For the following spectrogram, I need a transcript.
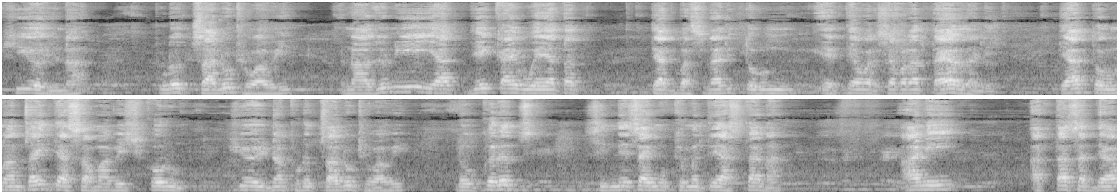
ही योजना पुढं चालू ठेवावी. आणि अजूनही यात जे काय वय आता त्यात बसणारी तरुण येत्या वर्षभरात तयार झाली. त्या तरुणांचाही त्यात समावेश करून ही योजना पुढं चालू ठेवावी. लवकरच शिंदेसाहेब मुख्यमंत्री असताना आणि आत्ता सध्या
